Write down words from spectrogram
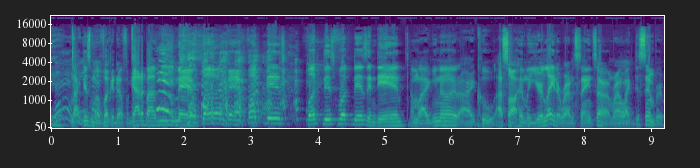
Ahead, Like this motherfucker done forgot about me, man. Fuck, man. Fuck this. Fuck this. Fuck this. And then I'm like, you know what? All right, cool. I saw him a year later around the same time, around like December.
